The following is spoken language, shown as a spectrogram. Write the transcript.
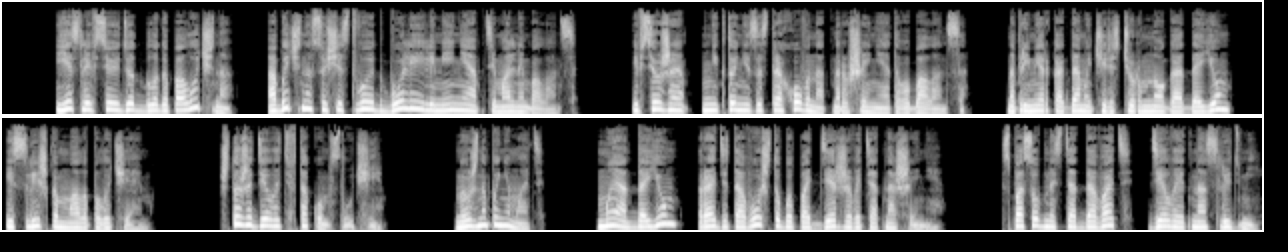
Если все идет благополучно, обычно существует более или менее оптимальный баланс. И все же никто не застрахован от нарушения этого баланса. Например, когда мы чересчур много отдаем и слишком мало получаем. Что же делать в таком случае? Нужно понимать, мы отдаем ради того, чтобы поддерживать отношения. Способность отдавать делает нас людьми.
